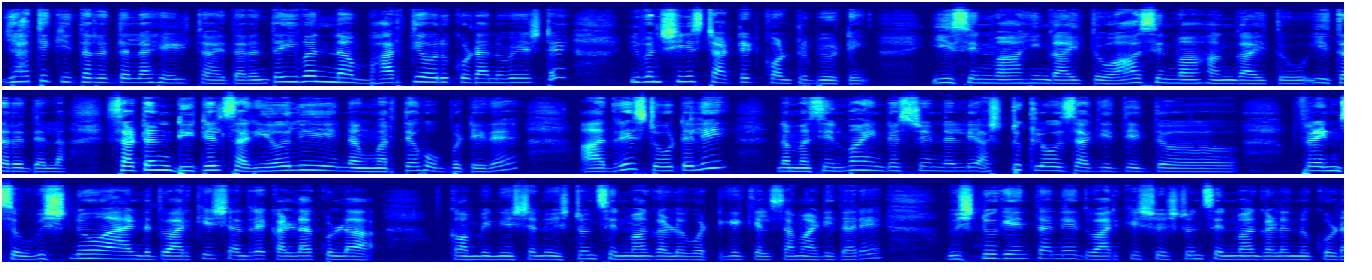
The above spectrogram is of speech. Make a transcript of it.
ಯಾತಕ್ಕೆ ಈ ಥರದ್ದೆಲ್ಲ ಹೇಳ್ತಾ ಇದ್ದಾರೆ ಅಂತ ಈವನ್ ಭಾರತೀಯವರು ಕೂಡ ಅಷ್ಟೇ ಈವನ್ ಶೀ ಸ್ಟಾರ್ಟೆಡ್ ಕಾಂಟ್ರಿಬ್ಯೂಟಿಂಗ್ ಈ ಸಿನಿಮಾ ಹಿಂಗಾಯಿತು, ಆ ಸಿನಿಮಾ ಹಂಗಾಯಿತು, ಈ ಥರದ್ದೆಲ್ಲ ಸರ್ಟನ್ ಡೀಟೇಲ್ಸ್ ರಿಯಲಿ ನಂಗೆ ಮರ್ತೆ ಹೋಗ್ಬಿಟ್ಟಿದೆ. ಆದರೆ ಟೋಟಲಿ ನಮ್ಮ ಸಿನಿಮಾ ಇಂಡಸ್ಟ್ರಿನಲ್ಲಿ ಅಷ್ಟು ಕ್ಲೋಸ್ ಆಗಿದ್ದಿದ್ದು ಫ್ರೆಂಡ್ಸು ವಿಷ್ಣು ಆ್ಯಂಡ್ ದ್ವಾರಕೀಶ್ ಅಂದರೆ ಕಳ್ಳ ಕುಳ್ಳ ಕಾಂಬಿನೇಷನ್ನು ಎಷ್ಟೊಂದು ಸಿನಿಮಾಗಳು ಒಟ್ಟಿಗೆ ಕೆಲಸ ಮಾಡಿದ್ದಾರೆ. ವಿಷ್ಣುಗೆ ಅಂತಲೇ ದ್ವಾರಕೀಶ್ ಎಷ್ಟೊಂದು ಸಿನಿಮಾಗಳನ್ನು ಕೂಡ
